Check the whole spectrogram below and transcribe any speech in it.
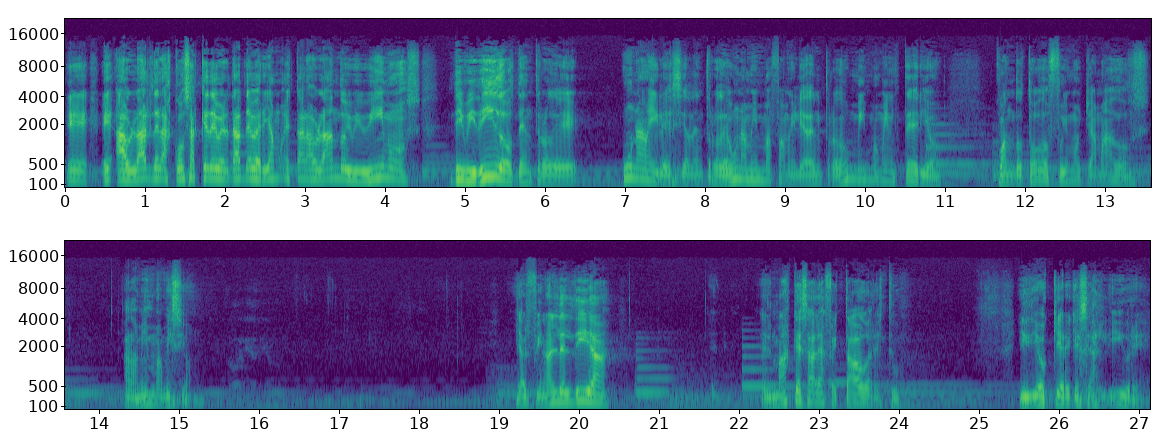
eh, eh, hablar de las cosas que de verdad deberíamos estar hablando y vivimos divididos dentro de una iglesia, dentro de una misma familia, dentro de un mismo ministerio, cuando todos fuimos llamados a la misma misión. Y al final del día, el más que sale afectado eres tú. Y Dios quiere que seas libre.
